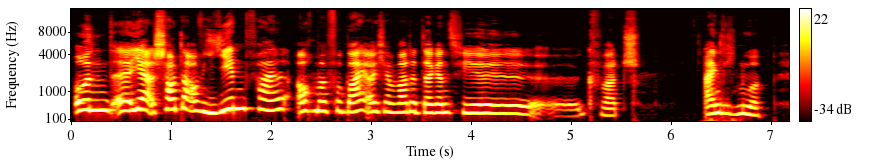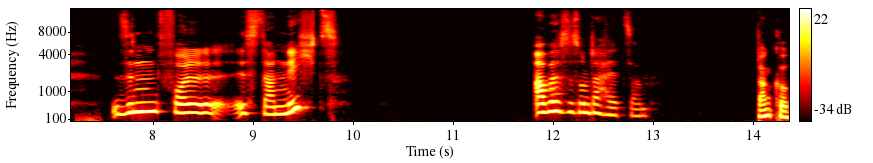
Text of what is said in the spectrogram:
Und äh, ja, schaut da auf jeden Fall auch mal vorbei. Euch erwartet da ganz viel äh, Quatsch. Eigentlich nur. Sinnvoll ist da nichts. Aber es ist unterhaltsam. Danke.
